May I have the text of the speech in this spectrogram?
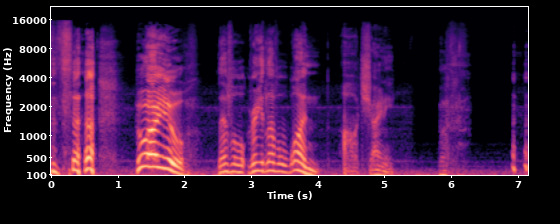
Who are you? Level raid level one. Oh, it's shiny.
